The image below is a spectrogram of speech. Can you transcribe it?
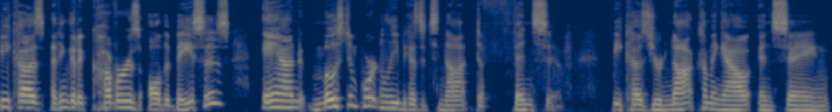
because I think that it covers all the bases. And most importantly, because it's not defensive, because you're not coming out and saying,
